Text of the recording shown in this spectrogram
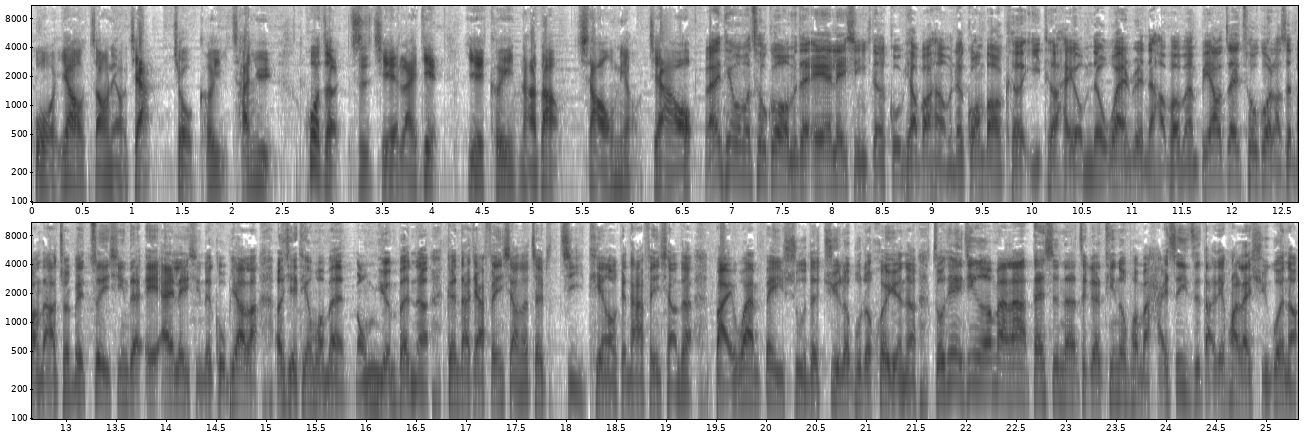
我要找鸟架就可以参与，或者直接来电也可以拿到。小鸟价哦，来听我们错过我们的 AI 类型的股票，包含我们的光宝科、宜特，还有我们的万润的好朋友们，不要再错过老师帮大家准备最新的 AI 类型的股票了。而且听我们，我们原本呢跟大家分享的这几天哦，跟大家分享的百万倍数的俱乐部的会员呢，昨天已经额满了，但是呢，这个听众朋友们还是一直打电话来询问呢、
